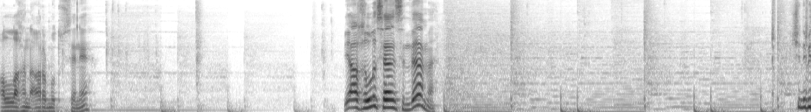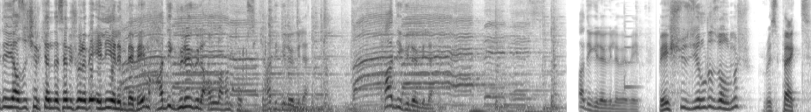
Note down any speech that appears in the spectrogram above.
Allah'ın armutu seni. Bir akıllı sensin değil mi? Şimdi bir de yazışırken de seni şöyle bir eleyelim bebeğim. Hadi güle güle Allah'ın toksiki. Hadi güle güle. Hadi güle güle. Hadi güle güle bebeğim. 500 yıldız olmuş. Respect.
